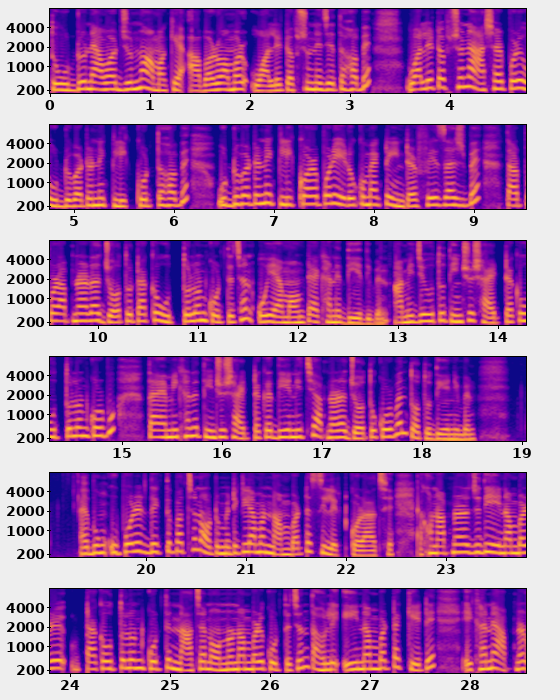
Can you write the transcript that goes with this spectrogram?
তো উড্ডো নেওয়ার জন্য আমাকে আবারও আমার ওয়ালেট অপশনে যেতে হবে। ওয়ালেট অপশনে আসার পরে উড্ডো বাটনে ক্লিক করতে হবে। উড্ডো বাটনে ক্লিক করার পরে এরকম একটা ইন্টারফেস আসবে। তারপর আপনারা যত টাকা উত্তোলন করতে চান, ওই অ্যামাউন্টটা এখানে দিয়ে দিবেন। আমি যেহেতু তিনশো ষাট টাকা উত্তোলন করব, তাই আমি এখানে তিনশো ষাট টাকা দিয়ে নিচ্ছি। আপনারা যত করবেন, তত দিয়ে নেবেন। এবং উপরের দেখতে পাচ্ছেন অটোমেটিকলি আমার নাম্বারটা সিলেক্ট করা আছে। এখন আপনারা যদি এই নাম্বারে টাকা উত্তোলন করতে না চান, অন্য নাম্বারে করতে চান, তাহলে এই নাম্বারটা কেটে এখানে আপনার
